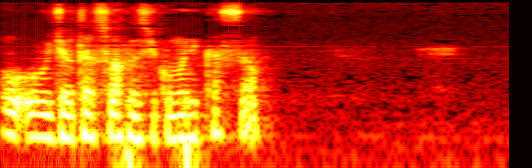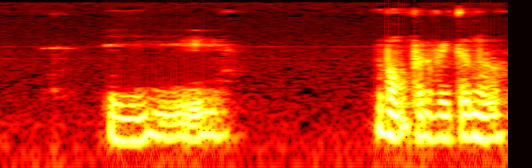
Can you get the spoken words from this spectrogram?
ou, ou de outras formas de comunicação. E. Bom, aproveitando,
